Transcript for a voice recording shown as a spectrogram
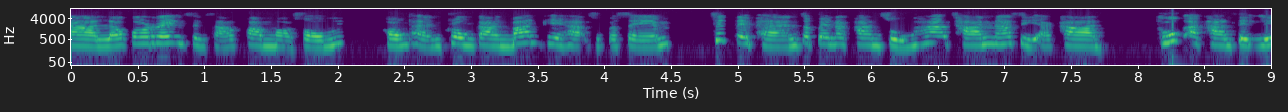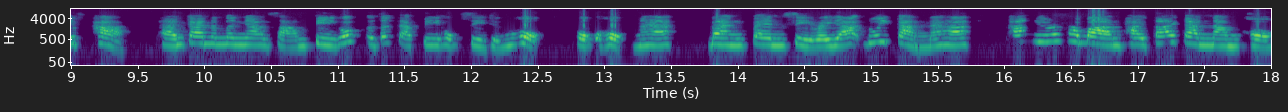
การ แล้วก็เร่งศึกษาความเหมาะสม ของแผนโครงการบ้านเคหะสุกเกษม ซึ่งในแผนจะเป็นอาคารสูง 5 ชั้นนะ4อาคาร ทุกอาคารติดลิฟต์ค่ะ แผนการดำเนินงาน 3 ปีก็คือตั้งแต่ปี 64 ถึง 6 66 นะคะแบ่งเป็น 4 ระยะด้วยกันนะคะทั้งนี้รัฐบาลภายใต้การนำของ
